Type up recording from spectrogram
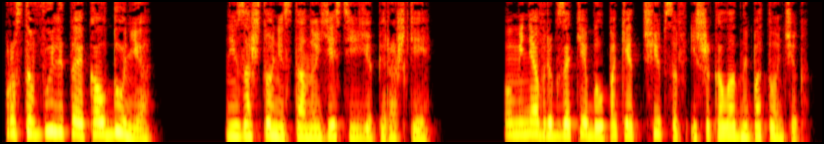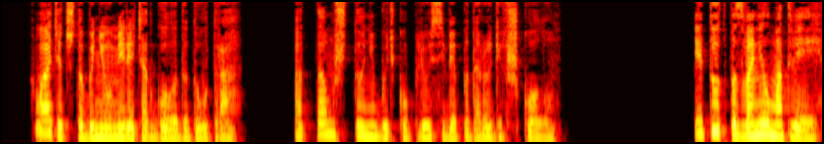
Просто вылитая колдунья. Ни за что не стану есть ее пирожки. У меня в рюкзаке был пакет чипсов и шоколадный батончик. Хватит, чтобы не умереть от голода до утра. А там что-нибудь куплю себе по дороге в школу. И тут позвонил Матвей.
